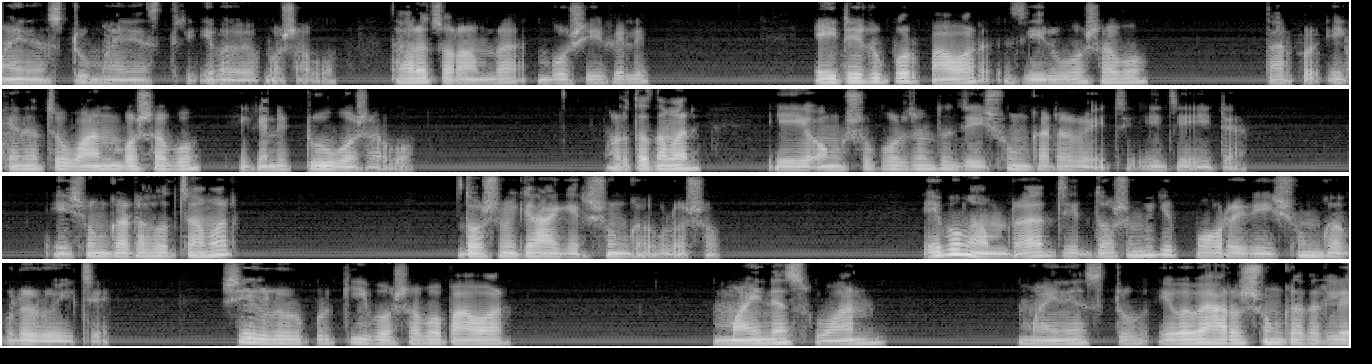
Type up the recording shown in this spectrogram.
minus two minus three এভাবে বসাবো। তাহলে চলো আমরা বসিয়ে ফেলি। এইটের উপর পাওয়ার জিরো বসাবো। তারপর এখানে হচ্ছে ওয়ান বসাবো, এখানে টু বসাবো। অর্থাৎ আমার এই অংশ পর্যন্ত যে সংখ্যাটা রয়েছে, এই যে এইটা, এই সংখ্যাটা হচ্ছে আমার দশমিকের আগের সংখ্যাগুলো সব। এবং আমরা যে দশমিকের পরের এই সংখ্যাগুলো রয়েছে, সেগুলোর উপর কি বসাবো? Power minus one minus two এভাবে আরও সংখ্যা থাকলে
